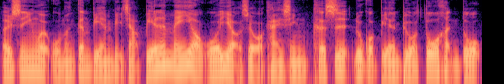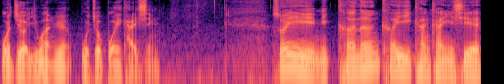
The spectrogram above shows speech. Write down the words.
而是因为我们跟别人比较，别人没有，我有，所以我开心。可是如果别人比我多很多，我只有一万元，我就不会开心。所以你可能可以看看一些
